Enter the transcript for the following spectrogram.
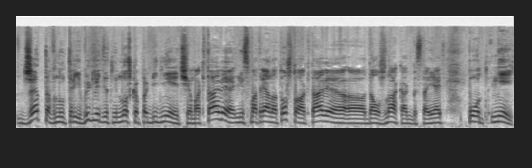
Jetta внутри выглядит немножко победнее, чем Octavia, несмотря на то, что Octavia э, должна как бы стоять под ней.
